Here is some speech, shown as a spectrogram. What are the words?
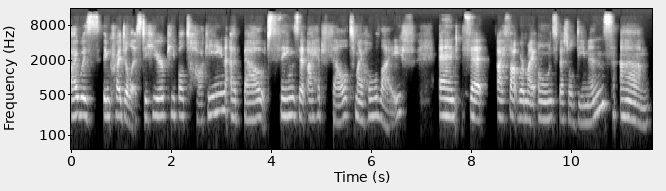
I was incredulous to hear people talking about things that I had felt my whole life and that I thought were my own special demons. Um,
